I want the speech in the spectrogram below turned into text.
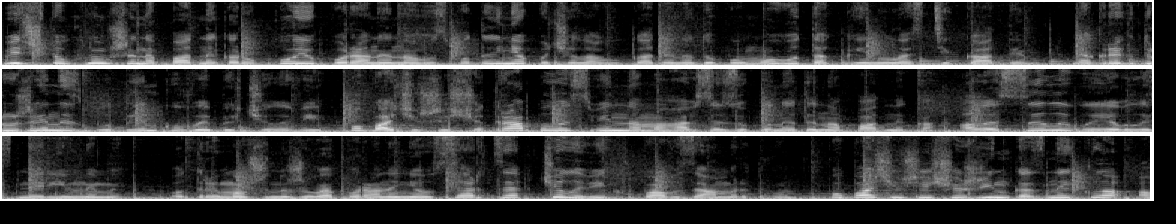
Відштовхнувши нападника рукою, поранена господиня почала гукати на допомогу та кинулась тікати. На крик дружини з будинку вибіг чоловік. Побачивши, що трапилось, він намагався зупинити нападника, але сили виявились нерівними. Отримавши ножове поранення у серце, чоловік впав замертво. Побачивши, що жінка зникла, а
